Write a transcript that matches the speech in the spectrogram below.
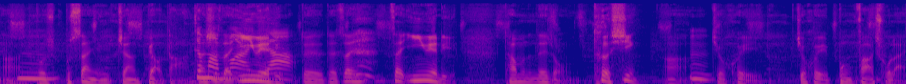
啊，嗯。不不善于这样表达，但是在音乐里，对对对，在在音乐里，他们的那种特性啊，嗯就会就会迸发出来。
